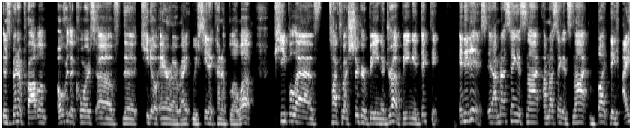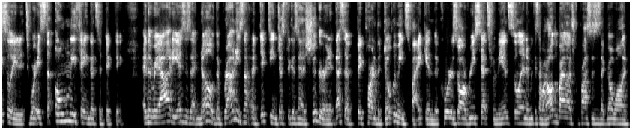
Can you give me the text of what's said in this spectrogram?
there's been a problem over the course of the keto era, right? We've seen it kind of blow up. People have talked about sugar being a drug, being addicting. And it is. I'm not saying it's not, I'm not saying it's not, but they've isolated it to where it's the only thing that's addicting. And the reality is, is that no, the brownie's not addicting just because it has sugar in it. That's a big part of the dopamine spike and the cortisol resets from the insulin. And we can talk about all the biological processes that go on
